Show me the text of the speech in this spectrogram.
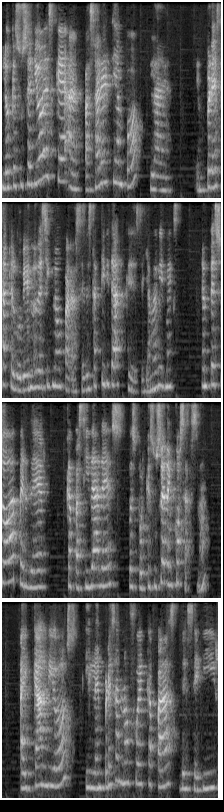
Lo que sucedió es que al pasar el tiempo, la empresa que el gobierno designó para hacer esta actividad, que se llama Birmex, empezó a perder capacidades, pues porque suceden cosas, ¿no? Hay cambios y la empresa no fue capaz de seguir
